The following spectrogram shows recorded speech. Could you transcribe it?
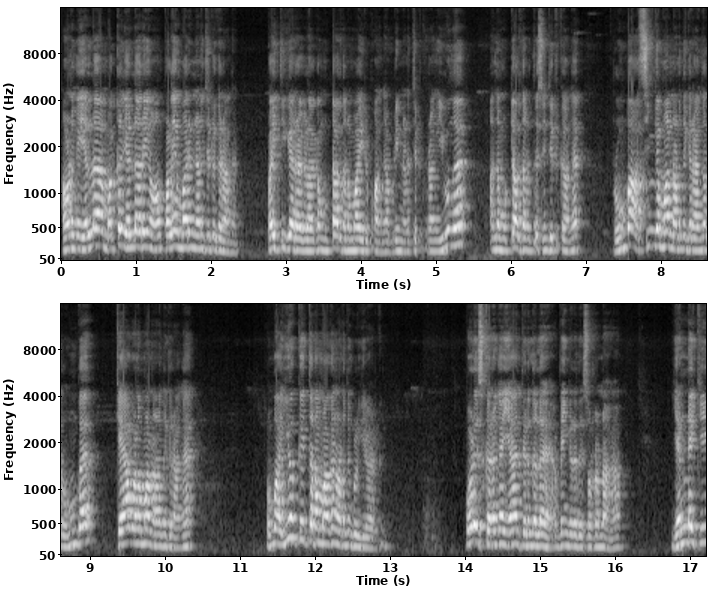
அவனுங்க எல்லா மக்கள் எல்லாரையும் பழைய மாதிரி நினச்சிட்டு இருக்கிறாங்க. பைத்தியக்காரர்களாக முட்டாள்தனமாக இருப்பாங்க அப்படின்னு நினச்சிட்டு இருக்கிறாங்க. இவங்க அந்த முட்டாள்தனத்தை செஞ்சுருக்காங்க ரொம்ப அசிங்கமாக நடந்துக்கிறாங்க. ரொம்ப கேவலமாக நடந்துக்கிறாங்க. ரொம்ப அயோக்கியத்தனமாக நடந்து கொள்கிறார்கள். போலீஸ்காரங்க ஏன் திருந்தலை அப்படிங்கிறத சொல்கிறேன்னா என்னைக்கு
